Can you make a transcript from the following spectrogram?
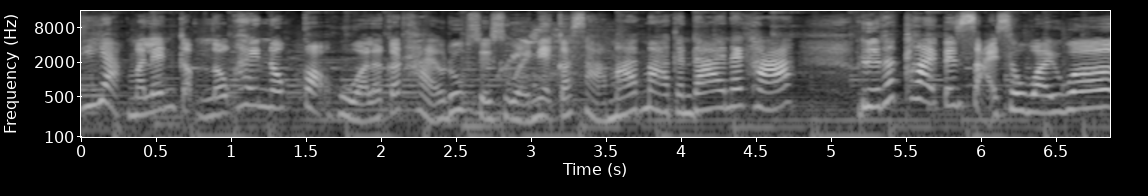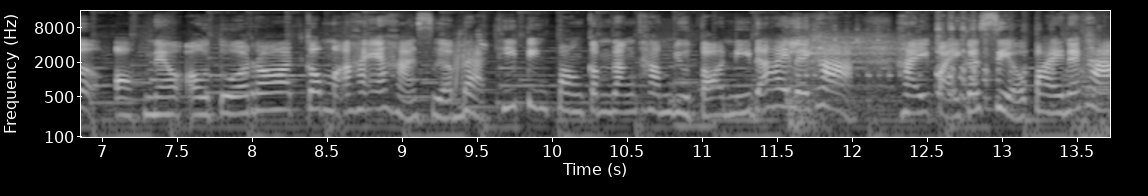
ที่อยากมาเล่นกับนกให้นกเกาะหัว แล้วก็ถ่ายรูปสวยๆเนี่ยก็สามารถมากันได้นะคะ หรือถ้าใครเป็นสายสไวเวอร์ออกแนวเอาตัวรอด ก็มาให้อาหารเสือแบบที่ปิงปองกำลังทำอยู่ตอนนี้ได้เลยค่ะ ให้ไปก็เสียวไปนะคะ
